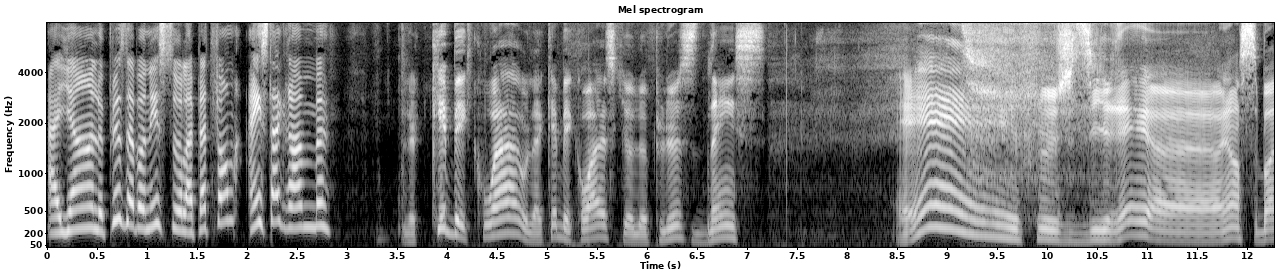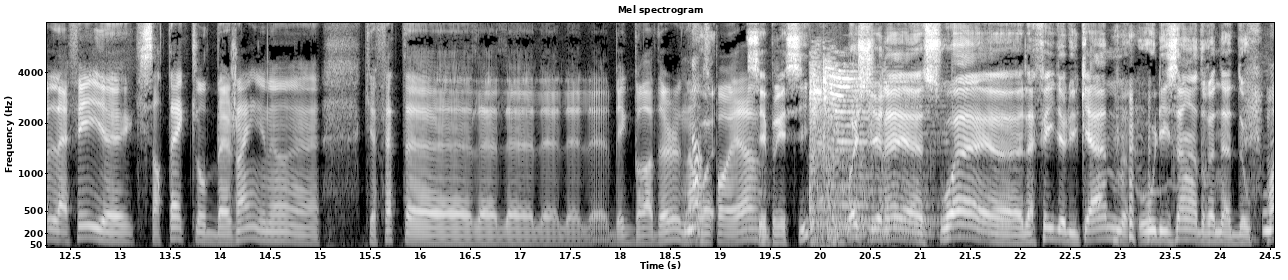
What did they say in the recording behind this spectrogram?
ayant le plus d'abonnés sur la plateforme Instagram? Le Québécois ou la Québécoise qui a le plus d'ins... Eh, je dirais, euh, voyons, c'est bol la fille euh, qui sortait avec Claude Bégin, là, euh, qui a fait euh, le, le, le, le- le Big Brother. Non, Ouais, c'est pas elle. C'est précis. Moi, je dirais euh, soit euh, la fille de Lucam ou Lisandre Nadeau. Ouais, Non,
